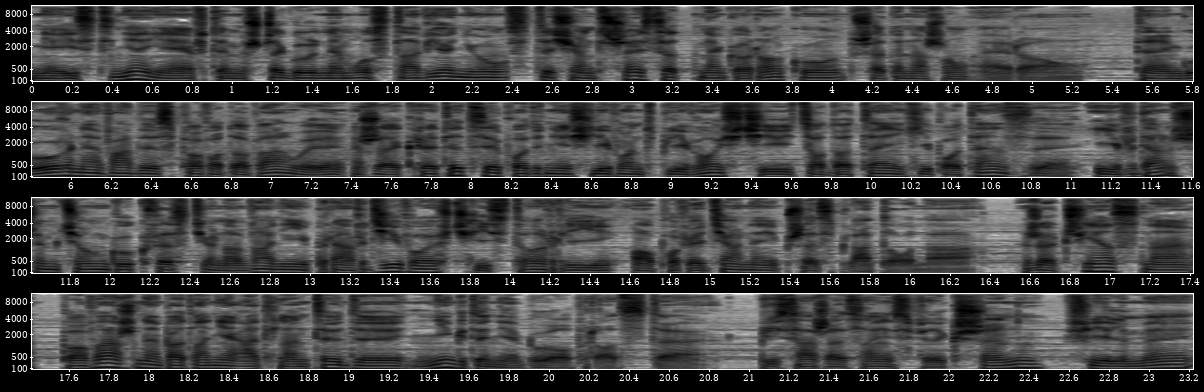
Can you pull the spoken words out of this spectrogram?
nie istnieje w tym szczególnym ustawieniu z 1600 roku przed naszą erą. Te główne wady spowodowały, że krytycy podnieśli wątpliwości co do tej hipotezy i w dalszym ciągu kwestionowali prawdziwość historii opowiedzianej przez Platona. Rzecz jasna, poważne badanie Atlantydy nigdy nie było proste. Pisarze science fiction, filmy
